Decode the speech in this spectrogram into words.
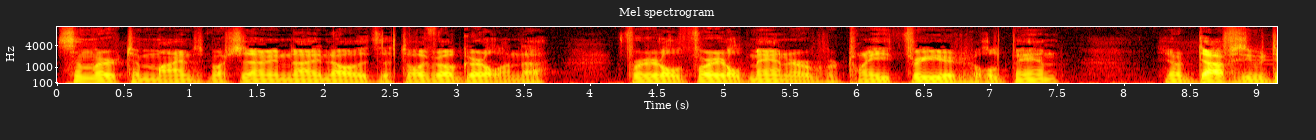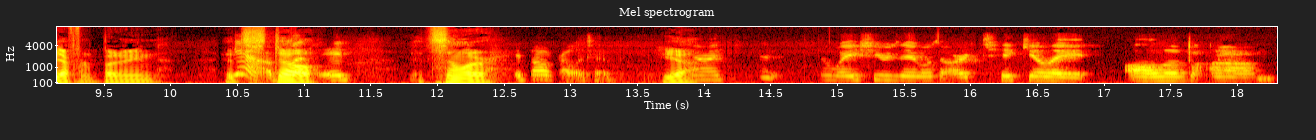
similar to mine as much as I mean I know it's a twelve year old girl and a four year old four year old man or a twenty three year old man. You know, obviously would be different, but I mean it's yeah, still it, it's similar. it's all relative. You Yeah. know, the way she was able to articulate all of um,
